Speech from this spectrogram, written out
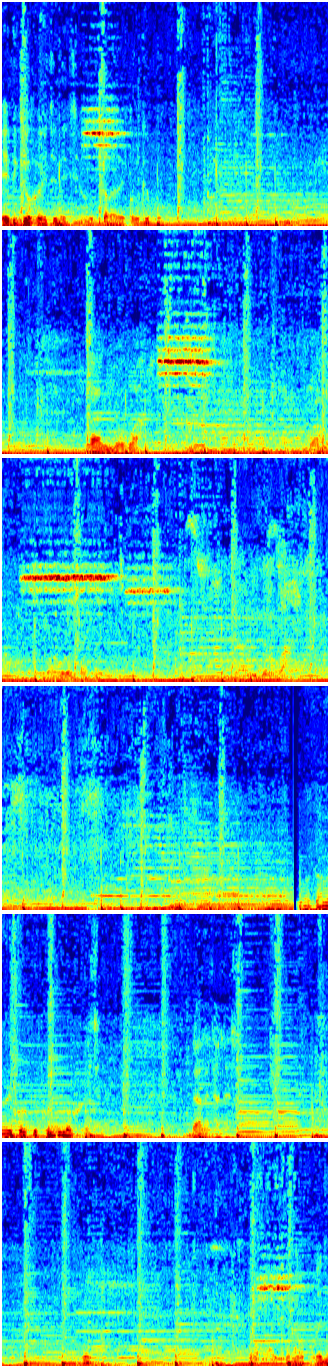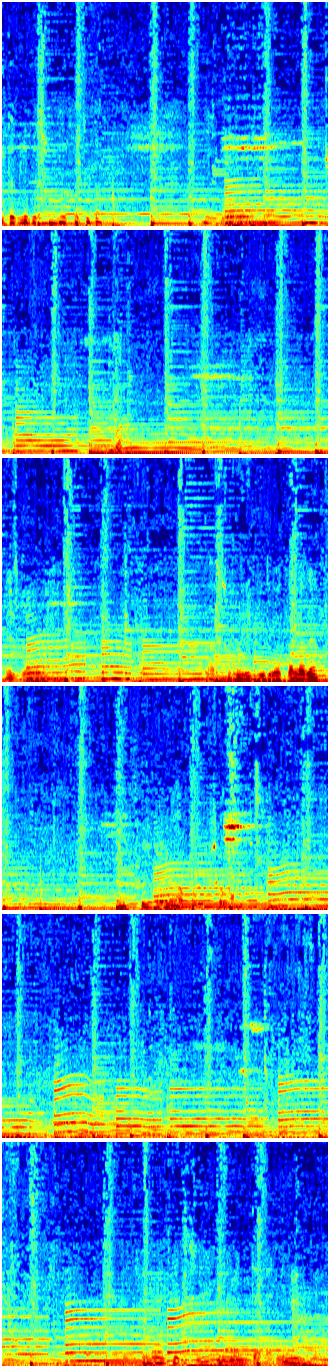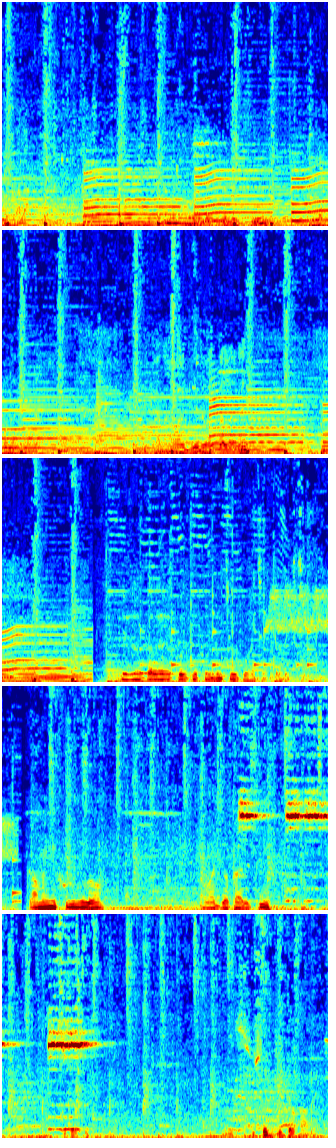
এদিকেও হয়েছে দেখছি হলুদ কালারের কলকে ফুল লাল বাহ, হয়েছে। ডালে ডালে সব। এখানে অপরাজিতাগুলো বেশ সুন্দর হয়েছে তো বেশ বড় বড়। বাহ। বেশ বড় বড়। তার সঙ্গে গেরুয়া কালারের এই ফুলগুলো কালারের কলকি ফুল নিচেও পড়েছে একটা দেখছি কামিনী ফুলগুলো আবার যথারীতি। সুসজ্জিত হবে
